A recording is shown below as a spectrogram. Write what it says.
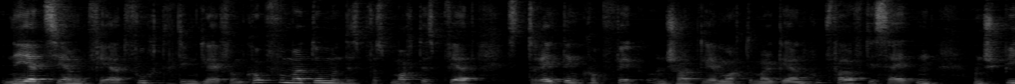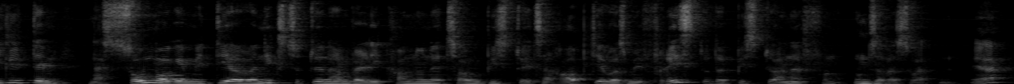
nähert sich am Pferd, fuchtelt ihm gleich vom Kopf um dumm und das, was macht das Pferd? Es dreht den Kopf weg und schaut gleich, macht einmal gern Hupfer auf die Seiten und spiegelt dem, na so mag ich mit dir aber nichts zu tun haben, weil ich kann nur nicht sagen, bist du jetzt ein Raubtier, was mich frisst oder bist du einer von unserer Sorten. Ja?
